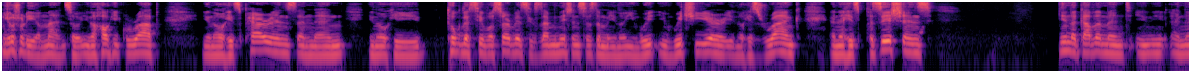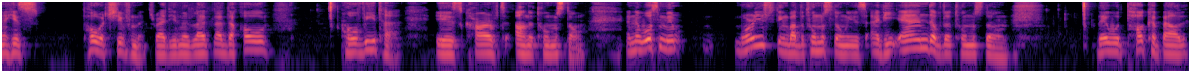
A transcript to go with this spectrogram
usually a man. So, you know, how he grew up, you know, his parents, and then, you know, he took the civil service examination system, you know, in, in which year, you know, his rank and his positions in the government, in, and then his whole achievement, right? You know, like, like the whole whole vita is carved on the tombstone. And then what's more interesting about the tombstone is at the end of the tombstone, they would talk about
